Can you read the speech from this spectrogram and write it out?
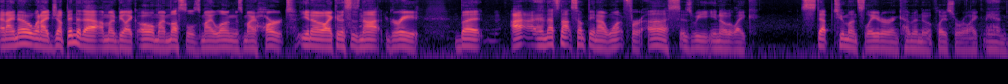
and I know when I jump into that, I'm gonna be like, oh, my muscles, my lungs, my heart. You know, like this is not great. But I and that's not something I want for us as we you know like step two months later and come into a place where we're like, man,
